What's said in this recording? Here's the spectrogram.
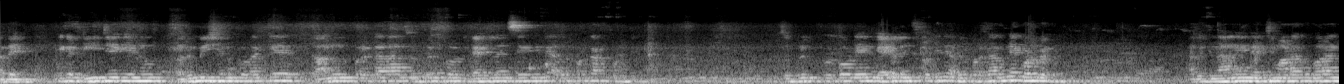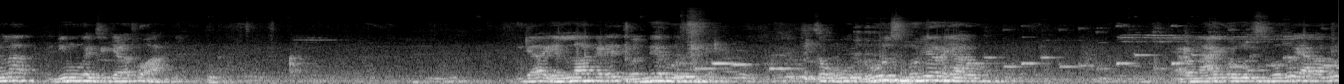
ಅದೇ. ಈಗ ಡಿ ಜೆಗೇನು ಪರ್ಮಿಷನ್ ಕೊಡಕ್ಕೆ ಕಾನೂನು ಪ್ರಕಾರ ಸುಪ್ರೀಂ ಕೋರ್ಟ್ ಗೈಡ್ಲೈನ್ಸ್ ಏನಿದೆ, ಅದ್ರ ಪ್ರಕಾರ ಕೊಡ್ತೀವಿ. ಸುಪ್ರೀಂ ಕೋರ್ಟ್ ಏನು ಗೈಡ್ಲೈನ್ಸ್ ಕೊಟ್ಟಿದೆ, ಅದ್ರ ಪ್ರಕಾರನೇ ಕೊಡಬೇಕು. ಅದಕ್ಕೆ ನಾನೇನು ಹೆಚ್ಚು ಮಾಡೋಕ್ಕೂ ಬರಂಗಿಲ್ಲ, ನೀವು ಹೆಚ್ಚು ಕೇಳಕ್ಕೂ ಆಗಲ್ಲ. ಈಗ ಎಲ್ಲಾ ಕಡೆ ಒಂದೇ ರೂಲ್ಸ್ ಇದೆ. ಸೊ ರೂಲ್ಸ್ ಮುರಿಯೋರು ಯಾರು? ಯಾರೋ ನಾಯಕರು ಮುಗಿಸ್ಬೋದು ಯಾರಾದರೂ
